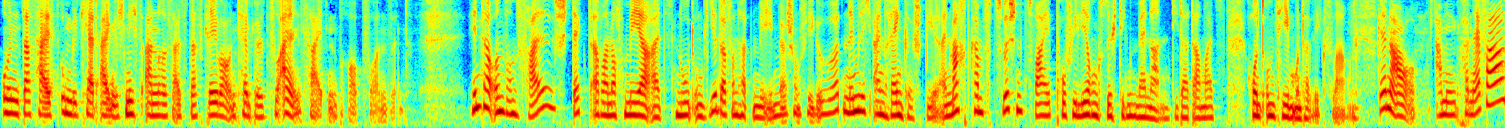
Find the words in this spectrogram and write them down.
Und das heißt umgekehrt eigentlich nichts anderes, als dass Gräber und Tempel zu allen Zeiten beraubt worden sind. Hinter unserem Fall steckt aber noch mehr als Not und Gier, davon hatten wir eben ja schon viel gehört, nämlich ein Ränkespiel, ein Machtkampf zwischen zwei profilierungssüchtigen Männern, die da damals rund um Themen unterwegs waren. Genau. Amun Panefa,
